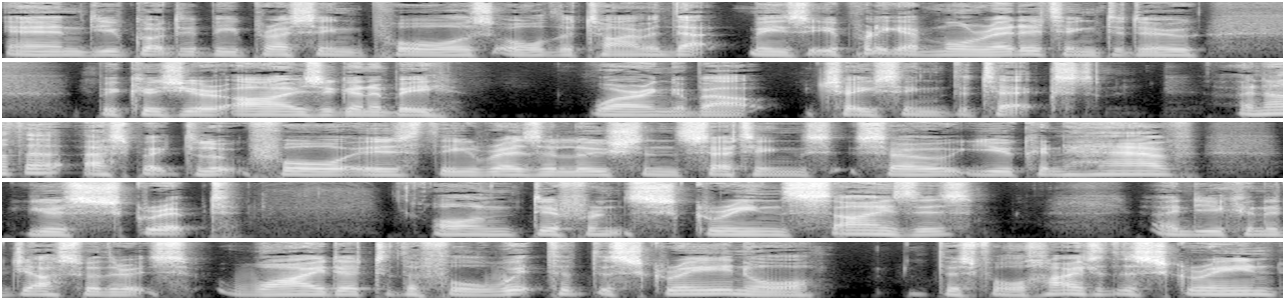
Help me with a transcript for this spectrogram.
and you've got to be pressing pause all the time. And that means that you probably have more editing to do because your eyes are going to be worrying about chasing the text. Another aspect to look for is the resolution settings. So you can have your script on different screen sizes and you can adjust whether it's wider to the full width of the screen or the full height of the screen.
